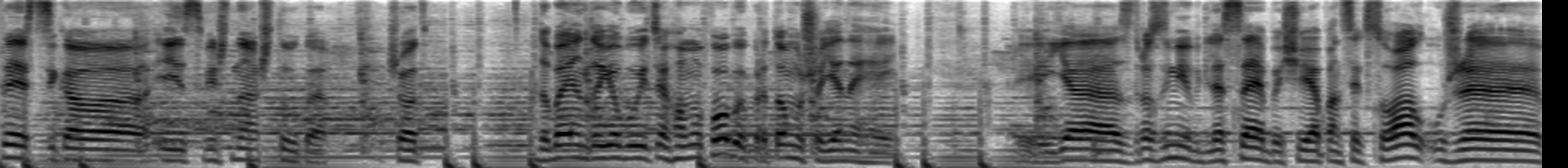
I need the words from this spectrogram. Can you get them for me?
теж цікава і смішна штука. Що от до мене дойобуються гомофоби, при тому, що я не гей. Е, Я зрозумів для себе, що я пансексуал уже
